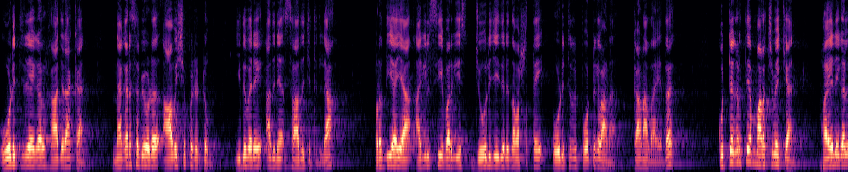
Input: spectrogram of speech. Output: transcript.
ഓഡിറ്റ് രേഖകൾ ഹാജരാക്കാൻ നഗരസഭയോട് ആവശ്യപ്പെട്ടിട്ടും ഇതുവരെ അതിന് സാധിച്ചിട്ടില്ല. പ്രതിയായ അഖിൽ സി വർഗീസ് ജോലി ചെയ്തിരുന്ന വർഷത്തെ ഓഡിറ്റ് റിപ്പോർട്ടുകളാണ് കാണാതായത്. കുറ്റകൃത്യം മറച്ചുവെക്കാൻ ഫയലുകൾ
